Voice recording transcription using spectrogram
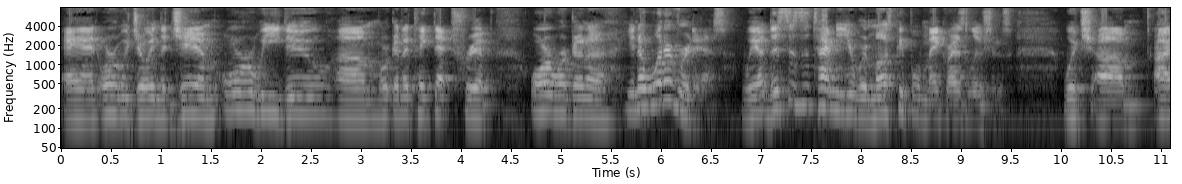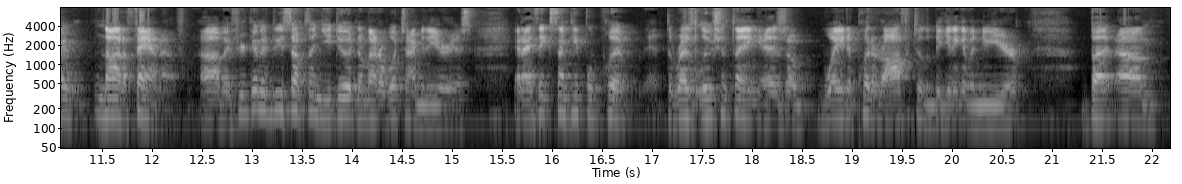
And or we join the gym or we do um, we're going to take that trip or we're going to you know whatever it is. We this is the time of year where most people make resolutions which um, i'm not a fan of um, if you're going to do something you do it no matter what time of the year is and i think some people put the resolution thing as a way to put it off until the beginning of a new year but um,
